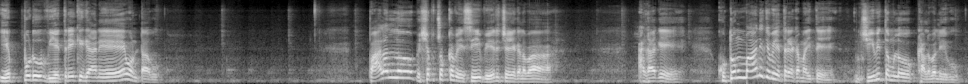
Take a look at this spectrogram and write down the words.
ఎప్పుడు వ్యతిరేకిగానే ఉంటావు. పాలల్లో విషపు చుక్క వేసి వేరు చేయగలవా? అలాగే కుటుంబానికి వ్యతిరేకమైతే జీవితంలో కలవలేవు.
